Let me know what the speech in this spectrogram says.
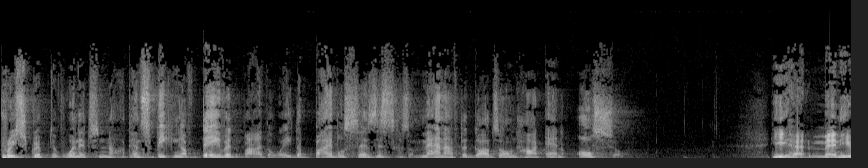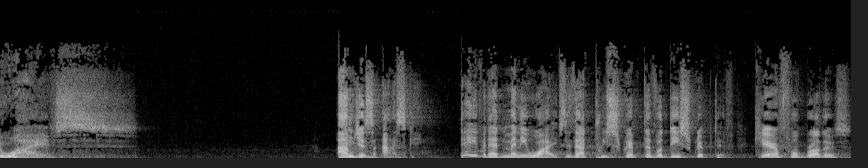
prescriptive when it's not. And speaking of David, by the way, the Bible says this was a man after God's own heart, and also he had many wives. I'm just asking. David had many wives. Is that prescriptive or descriptive? Careful, brothers.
